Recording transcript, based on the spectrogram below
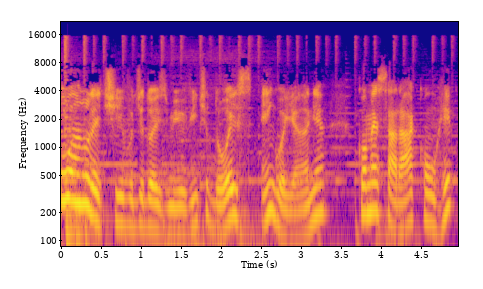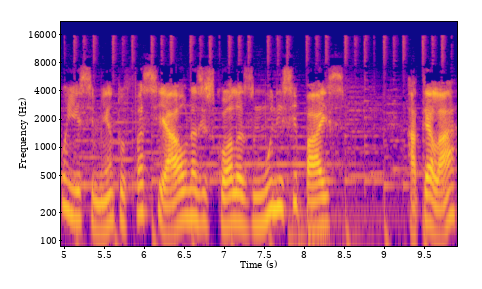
O ano letivo de 2022 em Goiânia começará com reconhecimento facial nas escolas municipais. Até lá,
